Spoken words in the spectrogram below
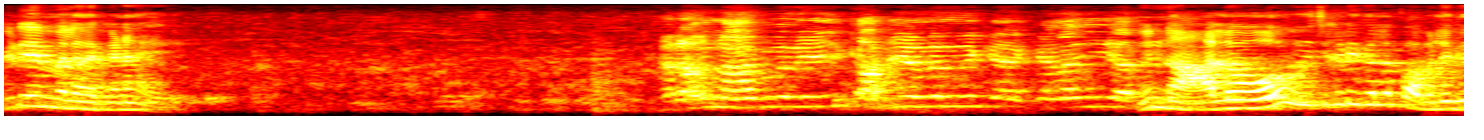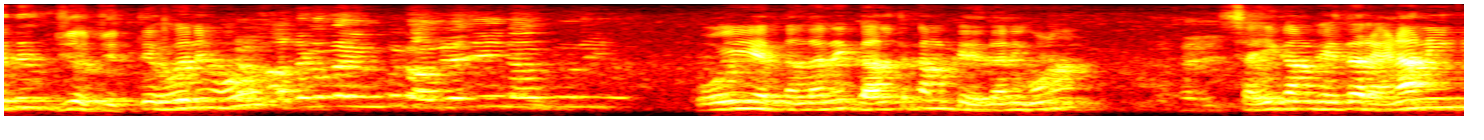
ਕਿਹੜੇ ਐਮਐਲਏ ਦਾ ਕਹਿਣਾ ਹੈ? ਉਹ ਨਾ ਕੋਈ ਕਾਫੀ ਐਮਐਲਏ ਨੇ ਕਹਿ- ਕਹਿਣਾ ਜੀ ਨਹੀਂ ਨਾ ਲਓ ਇਹ 'ਚ ਕਿਹੜੀ ਗੱਲ ਪਬਲਿਕ ਜੋ ਜਿੱਤੇ ਹੋਏ ਨੇ ਉਹ। ਸਾਡੇ ਕੋਲ ਤਾਂ ਇਨਪੁਟ ਆਉਂਦੀ ਹੈ ਜੀ ਨਾ ਕੋਈ ਕੋਈ ਇਦਾਂ ਦਾ ਨਹੀਂ ਗਲਤ ਕੰਮ ਕਿਸੇ ਦਾ ਨਹੀਂ ਹੋਣਾ। ਸਹੀ ਕੰਮ ਕਿਸੇ ਦਾ ਰਹਿਣਾ ਨਹੀਂ।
